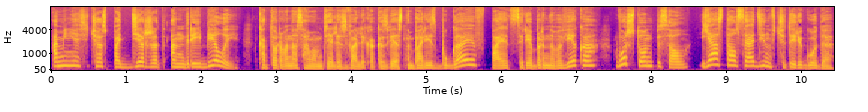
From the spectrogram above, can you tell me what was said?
А меня сейчас поддержит Андрей Белый, которого на самом деле звали, как известно, Борис Бугаев, поэт Серебряного века. Вот что он писал. «Я остался один в четыре года,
